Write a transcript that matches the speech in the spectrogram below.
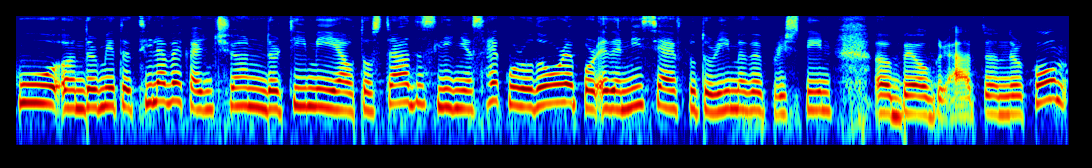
ku ndërmjet të cilave kanë qenë ndërtimi i autostradës, linjës hekurudhore, por edhe nisja e fluturimeve Prishtinë-Beograd. Ndërkohë,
